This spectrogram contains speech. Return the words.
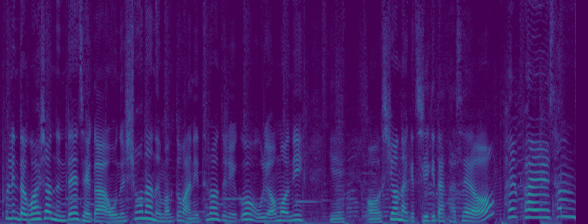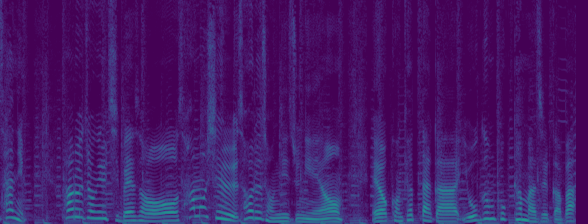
풀린다고 하셨는데, 제가 오늘 시원한 음악도 많이 틀어드리고, 우리 어머니, 예, 어, 시원하게 즐기다 가세요. 8834님. 하루 종일 집에서 사무실 서류 정리 중이에요. 에어컨 켰다가 요금 폭탄 맞을까봐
